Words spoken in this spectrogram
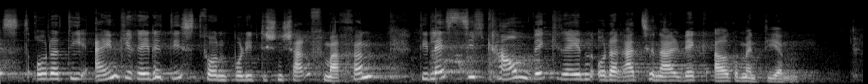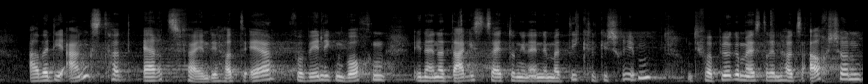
ist oder die eingeredet ist von politischen Scharfmachern, die lässt sich kaum wegreden oder rational wegargumentieren. Aber die Angst hat Erzfeinde, hat er vor wenigen Wochen in einer Tageszeitung in einem Artikel geschrieben. Und die Frau Bürgermeisterin hat es auch schon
